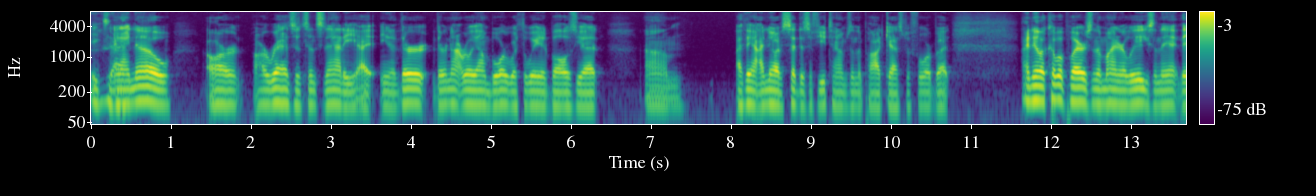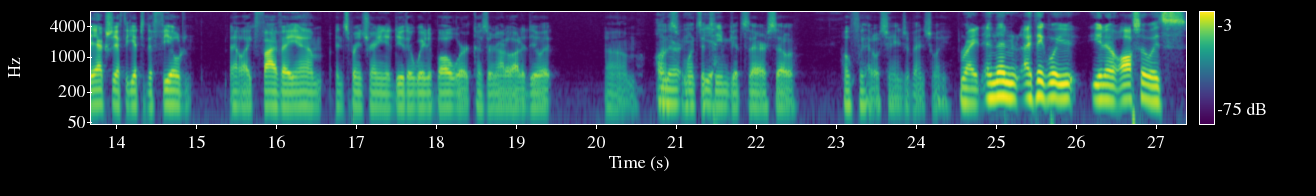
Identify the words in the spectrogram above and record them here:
Exactly. And I know our our Reds in Cincinnati, I you know they're they're not really on board with the weighted balls yet. Um, I think I know I've said this a few times on the podcast before, but I know a couple of players in the minor leagues, and they they actually have to get to the field at like 5 a.m. in spring training to do their weighted ball work because they're not allowed to do it um, On once their- once the yeah. team gets there. So hopefully that'll change eventually. Right. And then I think what you you know also is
